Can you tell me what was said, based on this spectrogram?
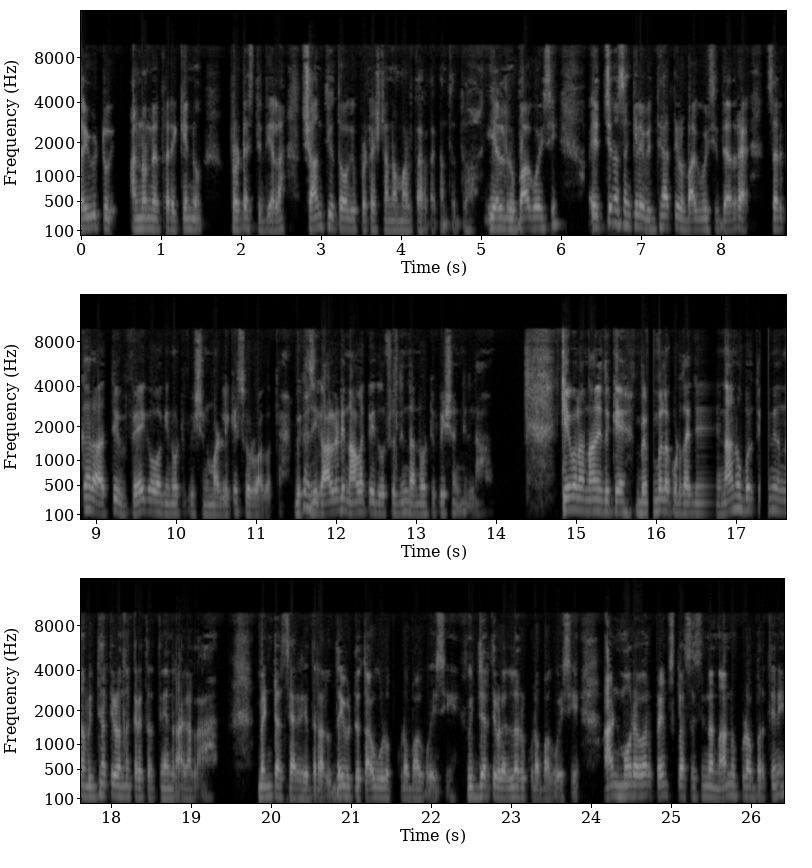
ದಯವಿಟ್ಟು ಹನ್ನೊಂದನೇ ತಾರೀಕೇನು ಪ್ರೊಟೆಸ್ಟ್ ಇದೆಯಲ್ಲ, ಶಾಂತಿಯುತವಾಗಿ ಪ್ರೊಟೆಸ್ಟ್ ಅನ್ನ ಮಾಡ್ತಾ ಇರ್ತಕ್ಕಂಥದ್ದು. ಎಲ್ರು ಭಾಗವಹಿಸಿ, ಹೆಚ್ಚಿನ ಸಂಖ್ಯೆಯಲ್ಲಿ ವಿದ್ಯಾರ್ಥಿಗಳು ಭಾಗವಹಿಸಿದ್ದೆ ಆದ್ರೆ ಸರ್ಕಾರ ಅತಿ ವೇಗವಾಗಿ ನೋಟಿಫಿಕೇಶನ್ ಮಾಡ್ಲಿಕ್ಕೆ ಶುರುವಾಗುತ್ತೆ. ಬಿಕಾಸ್ ಈಗ ಆಲ್ರೆಡಿ ನಾಲ್ಕೈದು ವರ್ಷದಿಂದ ನೋಟಿಫಿಕೇಶನ್ ಇಲ್ಲ. ಕೇವಲ ನಾನು ಇದಕ್ಕೆ ಬೆಂಬಲ ಕೊಡ್ತಾ ಇದ್ದೀನಿ. ನಾನು ಬರ್ತೀನಿ, ನನ್ನ ವಿದ್ಯಾರ್ಥಿಗಳನ್ನ ಕರೆತರ್ತೀನಿ ಅಂದ್ರೆ ಆಗಲ್ಲ. ಮೆಂಟರ್ಸ್ ಯಾರು ಇದ್ರಲ್ಲ ದಯವಿಟ್ಟು ತಾವುಗಳು ಕೂಡ ಭಾಗವಹಿಸಿ, ವಿದ್ಯಾರ್ಥಿಗಳೆಲ್ಲರೂ ಕೂಡ ಭಾಗವಹಿಸಿ. ಅಂಡ್ ಮೋರ್ ಎವರ್ ಪ್ರೇಮ್ಸ್ ಕ್ಲಾಸಸ್ ಇಂದ ನಾನು ಕೂಡ ಬರ್ತೀನಿ.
